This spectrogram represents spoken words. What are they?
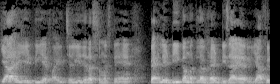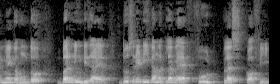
क्या है ये डी एफ़ आई चलिए जरा समझते हैं। पहले डी का मतलब है डिज़ायर या फिर मैं कहूँ तो बर्निंग डिज़ायर दूसरे डी का मतलब है फ़ूड प्लस कॉफ़ी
